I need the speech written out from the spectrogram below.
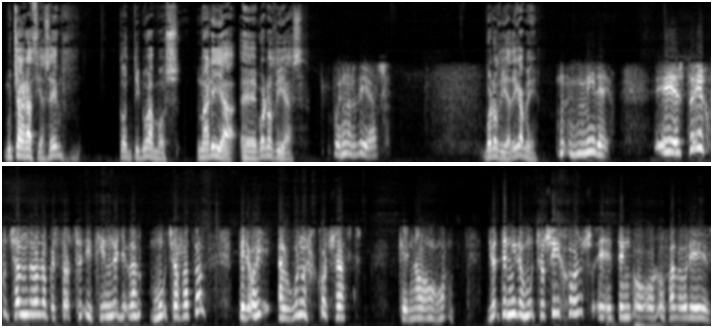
Muchas gracias, ¿eh? Continuamos. María, eh, buenos días. Buenos días. Buenos días, dígame. Mire, eh, estoy escuchando lo que está usted diciendo y lleva mucha razón, pero hay algunas cosas que no... Yo he tenido muchos hijos, eh, tengo los valores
